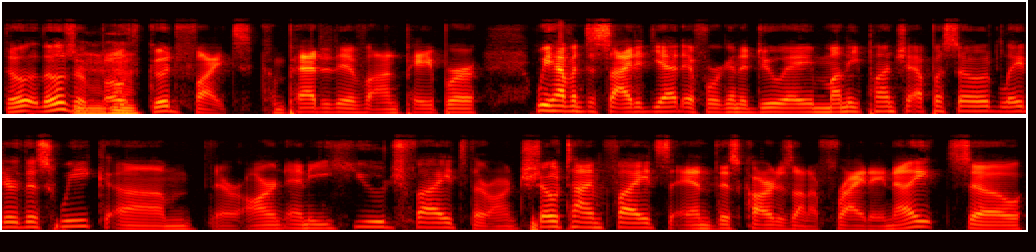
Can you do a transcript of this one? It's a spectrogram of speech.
Th- those are mm-hmm. both good fights, competitive on paper. We haven't decided yet if we're going to do a Money Punch episode later this week. Um, there aren't any huge fights, there aren't Showtime fights, and this card is on a Friday night. So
